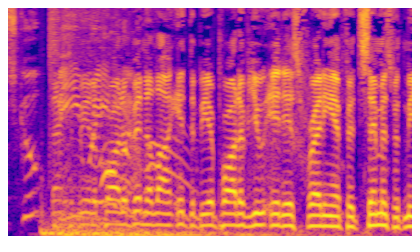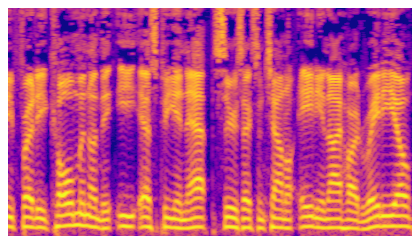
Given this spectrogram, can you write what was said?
Thanks for being a part of it. Allowing it to be a part of you. It is Freddie and Fitzsimmons with me, Freddie Coleman, on the ESPN app, Sirius XM Channel 80 and iHeartRadio.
